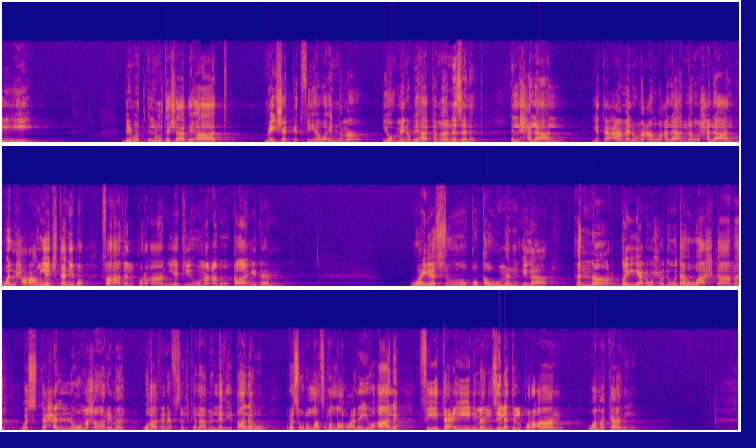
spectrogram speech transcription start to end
المتشابهات ما يشكك فيها وإنما يؤمن بها كما نزلت. الحلال يتعامل معه على أنه حلال والحرام يجتنبه فهذا القرآن يجيء معه قائدا. ويسوق قوما إلى النار ضيعوا حدوده وأحكامه واستحلوا محارمه. وهذا نفس الكلام الذي قاله رسول الله صلى الله عليه واله في تعيين منزله القران ومكانه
